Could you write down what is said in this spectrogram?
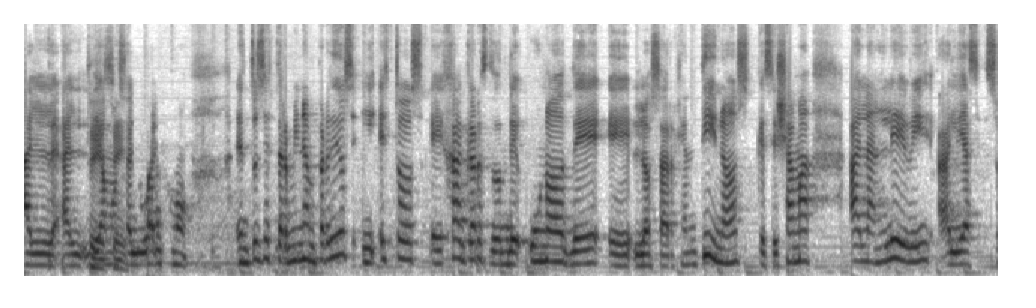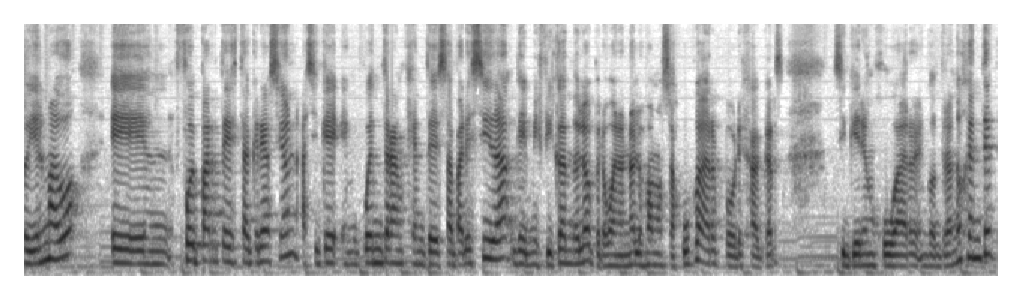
al, al, Sí, digamos, sí. al lugar como... Entonces terminan perdidos y estos eh, hackers, donde uno de eh, los argentinos, que se llama Alan Levy, alias Soy el Mago, eh, fue parte de esta creación, así que encuentran gente desaparecida, gamificándolo, pero bueno, no los vamos a juzgar, pobres hackers, si quieren jugar encontrando gente.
